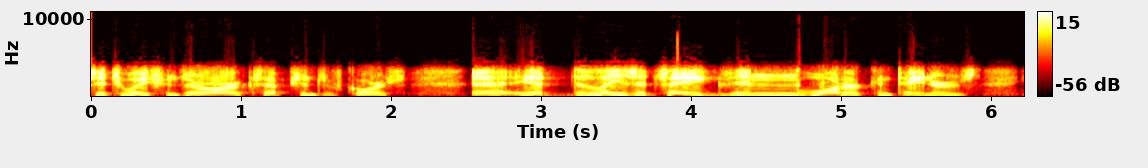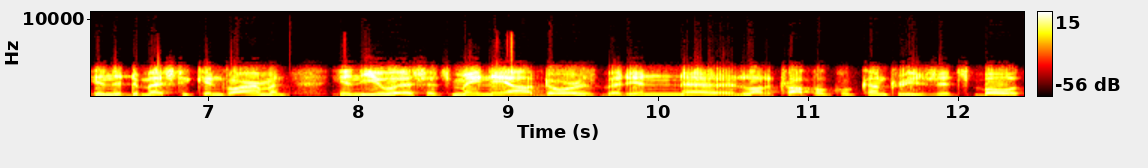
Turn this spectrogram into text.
situations. There are exceptions, of course. Uh, it lays its eggs in water containers in the domestic environment. In the U.S., it's mainly outdoors, but in uh, a lot of tropical countries, it's both.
